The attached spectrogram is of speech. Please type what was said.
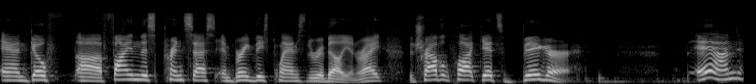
and go uh, find this princess and bring these plans to the rebellion, right? The travel plot gets bigger. And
